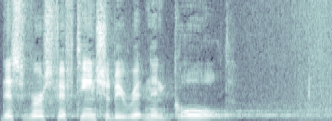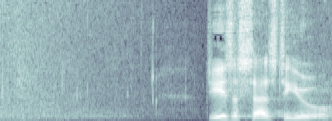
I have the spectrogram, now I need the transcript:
this verse 15 should be written in gold. Jesus says to you,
